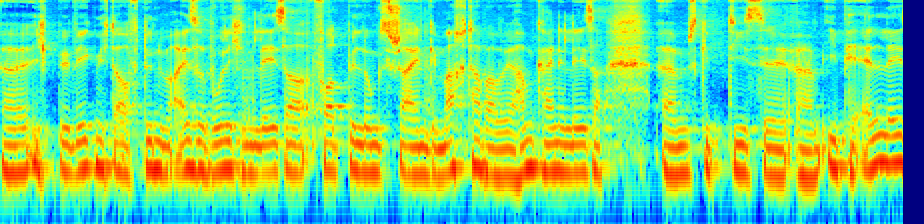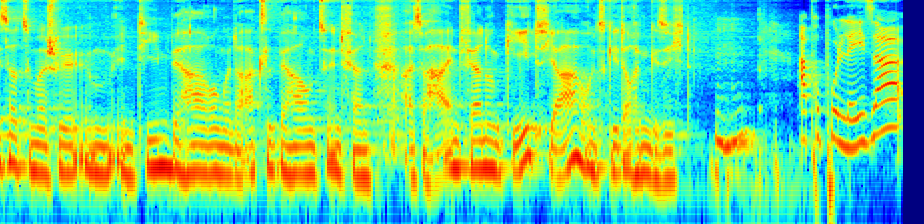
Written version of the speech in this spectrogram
Äh, ich bewege mich da auf dünnem Eis, obwohl ich einen Laser-Fortbildungsschein gemacht habe, aber wir haben keine Laser. Ähm, es gibt diese ähm, IPL-Laser, zum Beispiel um Intimbehaarung oder Achselbehaarung zu entfernen. Also Haarentfernung geht, ja, und es geht auch im Gesicht. Mhm. Apropos Laser,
